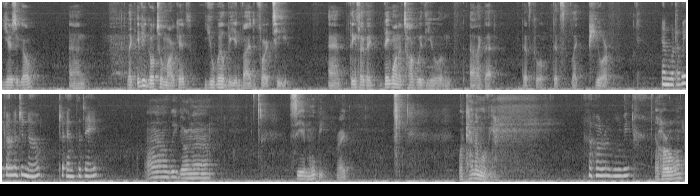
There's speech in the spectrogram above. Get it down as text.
years ago. And like if you go to a market, you will be invited for a tea and things like that. They want to talk with you and I like that. That's cool. That's like pure. And what are we gonna do now to end the day? Uh, we gonna see a movie, right? What kind of movie? A horror movie. A horror one?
